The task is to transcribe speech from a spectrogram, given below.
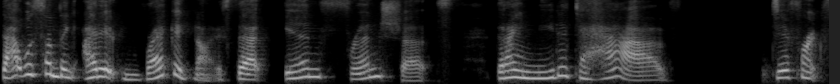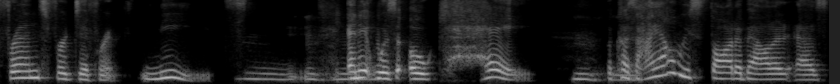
that was something I didn't recognize that in friendships, that I needed to have different friends for different needs. Mm-hmm. And it was okay mm-hmm. because I always thought about it as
